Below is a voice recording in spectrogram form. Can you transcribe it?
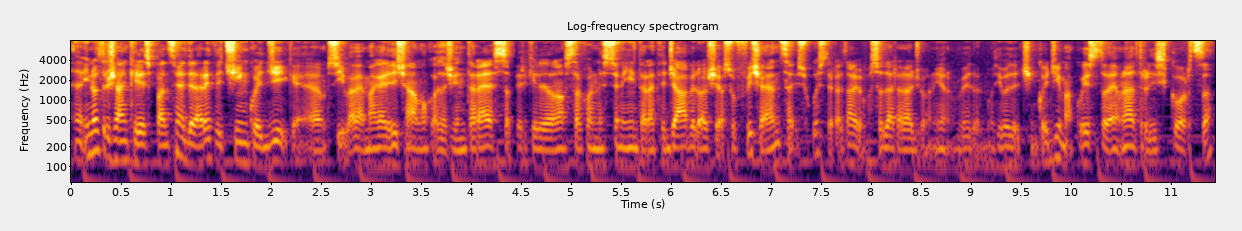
Eh, inoltre c'è anche l'espansione della rete 5G, che eh, sì, vabbè, magari diciamo cosa ci interessa perché la nostra connessione internet è già veloce a sufficienza e su questo in realtà vi posso dare ragione, io non vedo il motivo del 5G, ma questo è un altro discorso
